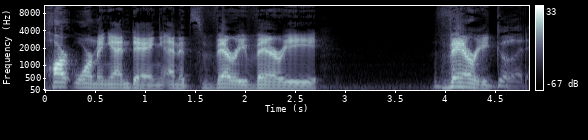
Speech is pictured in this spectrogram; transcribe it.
heartwarming ending and it's very, very, very good.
